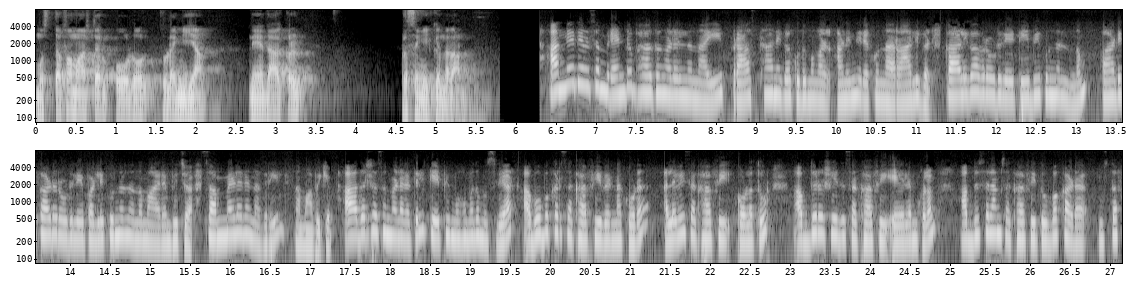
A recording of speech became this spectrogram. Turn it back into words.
മുസ്തഫ മാസ്റ്റർ കോടൂർ തുടങ്ങിയ നേതാക്കൾ പ്രസംഗിക്കുന്നതാണ്. അന്നേ ദിവസം രണ്ട് ഭാഗങ്ങളിൽ നിന്നായി പ്രാസ്ഥാനിക കുടുംബങ്ങൾ അണിനിരക്കുന്ന റാലികൾ കാളികാവ് റോഡിലെ ടി ബി കുന്നിൽ നിന്നും പാണ്ടിക്കാട് റോഡിലെ പള്ളിക്കുന്നിൽ നിന്നും ആരംഭിച്ച സമ്മേളന നഗരിയിൽ സമാപിക്കും. ആദർശ സമ്മേളനത്തിൽ കെ പി മുഹമ്മദ് മുസ്ലിയാർ അബൂബക്കർ സഖാഫി വെണ്ണക്കോട് അലവി സഖാഫി കൊളത്തൂർ അബ്ദുൾ റഷീദ് സഖാഫി ഏലംകുളം അബ്ദുസലാം സഖാഫി തുവക്കാട് മുസ്തഫ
